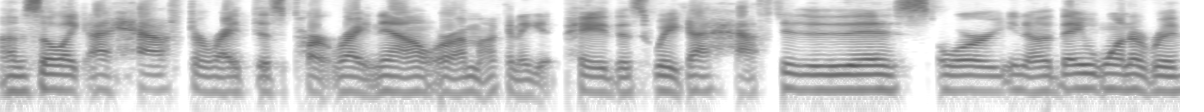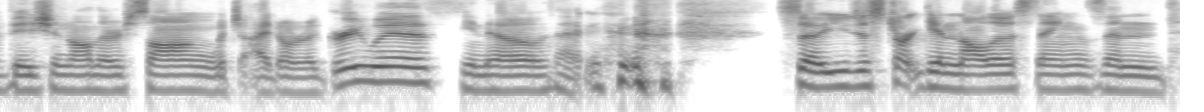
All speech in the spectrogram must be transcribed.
um, so like i have to write this part right now or i'm not going to get paid this week i have to do this or you know they want a revision on their song which i don't agree with you know that so you just start getting all those things and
